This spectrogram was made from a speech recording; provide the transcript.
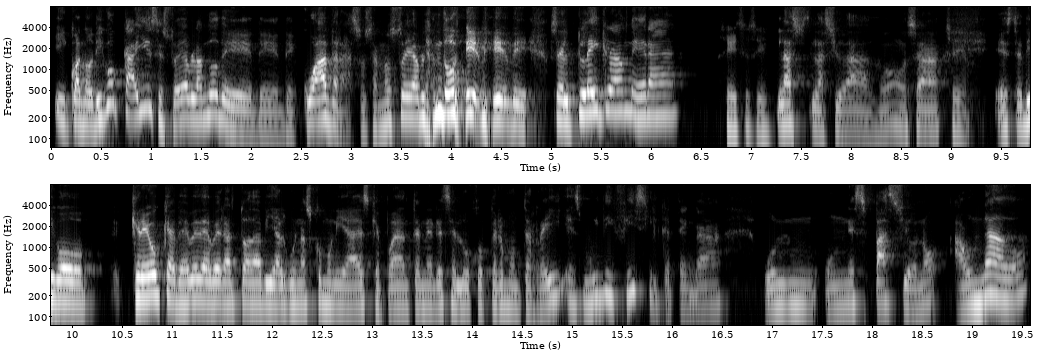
y cuando digo calles, estoy hablando de, de, de cuadras, o sea, no estoy hablando de, de, o sea, el playground era Sí, sí, sí. La, la, ciudad, ¿no? O sea, sí. este, digo, creo que debe de haber todavía algunas comunidades que puedan tener ese lujo, pero Monterrey es muy difícil que tenga un, un espacio, ¿no? Aunado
